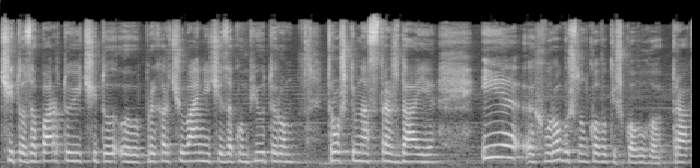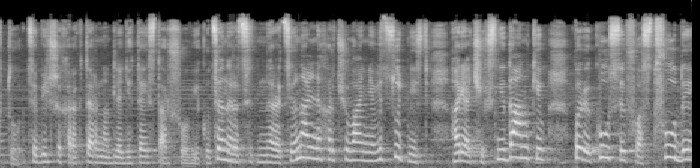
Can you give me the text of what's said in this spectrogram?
чи то за партою, чи то при харчуванні, чи за комп'ютером трошки в нас страждає. І е, хвороби шлунково-кишкового тракту це більше характерно для дітей старшого віку. Це нераціональне харчування, відсутність гарячих сніданків, перекуси, фастфуди,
